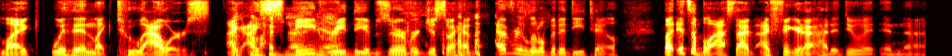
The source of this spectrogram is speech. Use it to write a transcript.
like within like two hours. I, I speed bet, yeah. read the Observer just so I have every little bit of detail. But it's a blast. I've I figured out how to do it, and uh,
